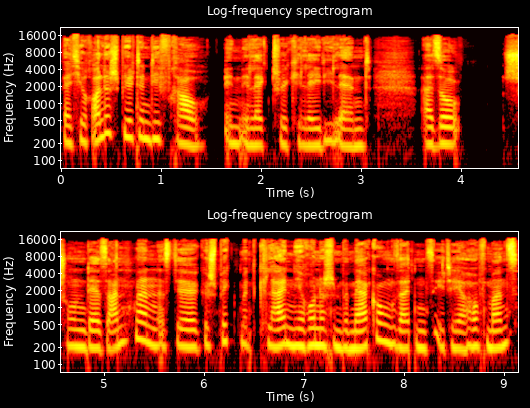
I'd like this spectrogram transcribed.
Welche Rolle spielt denn die Frau in Electric Ladyland? Also Schon der Sandmann ist ja gespickt mit kleinen ironischen Bemerkungen seitens E.T.A. Hoffmanns,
